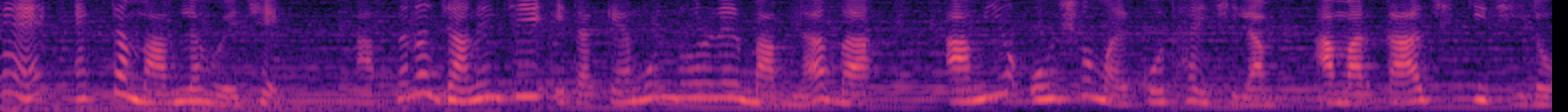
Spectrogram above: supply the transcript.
হ্যাঁ একটা মামলা হয়েছে। আপনারা জানেন যে এটা কেমন ধরনের মামলা বা আমিও ওই সময় কোথায় ছিলাম, আমার কাজ কি ছিল?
